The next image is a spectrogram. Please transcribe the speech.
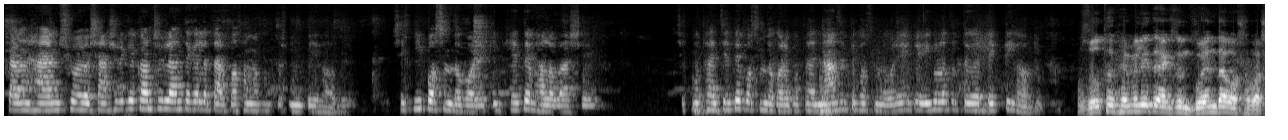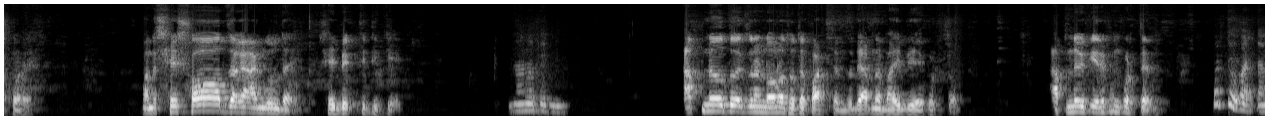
কারণ হ্যাঁ শাশুড়িকে কন্ট্রোলে আনতে গেলে তার কথা মতো তো শুনতেই হবে। সে কি পছন্দ করে কি খেতে ভালোবাসে সে কোথায় যেতে পছন্দ করে কোথায় না যেতে পছন্দ করে এগুলো তো দেখতেই হবে। যৌথ ফ্যামিলিতে একজন গোয়েন্দা বসবাস করে। মানে সে সব জায়গায় আঙ্গুল দেয় সেই ব্যক্তিটিকে। আপনিও তো একজনের ননদ হতে পারতেন যদি আপনার ভাই বিয়ে করতো। আপনিও কি এরকম করতেন? করতেও পারতাম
